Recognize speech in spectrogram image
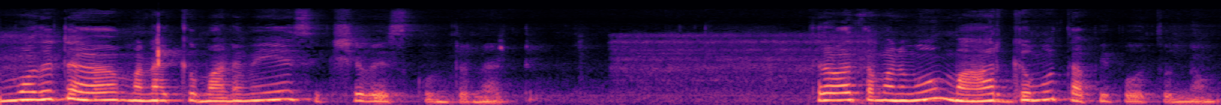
మొదట మనకు మనమే శిక్ష వేసుకుంటున్నట్టు. తర్వాత మనము మార్గము తప్పిపోతున్నాం.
